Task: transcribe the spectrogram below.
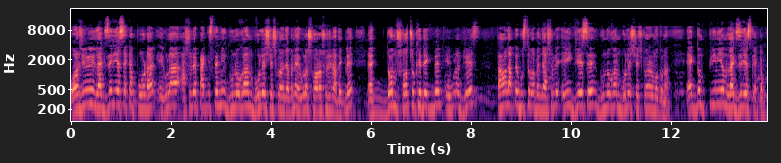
অরিজিনালি লাক্সারিয়াস একটা প্রোডাক্ট এগুলা আসলে পাকিস্তানি গুণগান বলে শেষ করা যাবে না, এগুলো সরাসরি না দেখলে, একদম স্বচোখে দেখবেন এগুলা ড্রেস। তাহলে আপনি বুঝতে পারবেন যে আসলে এই ড্রেসের গুণগান বলে শেষ করার মতো না, একদম প্রিমিয়াম লাক্সারিয়াস একটা প্রোডাক্ট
